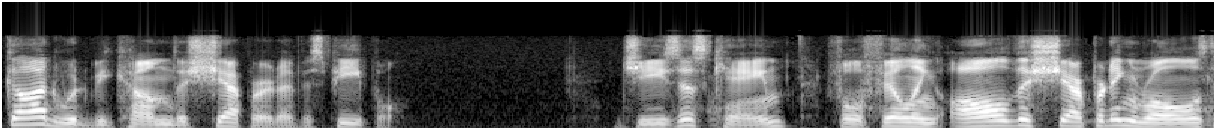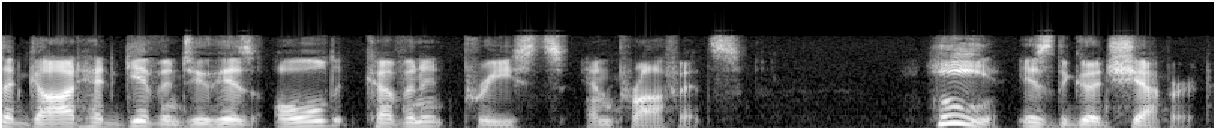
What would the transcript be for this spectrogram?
God would become the shepherd of his people. Jesus came, fulfilling all the shepherding roles that God had given to his old covenant priests and prophets. He is the good shepherd,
